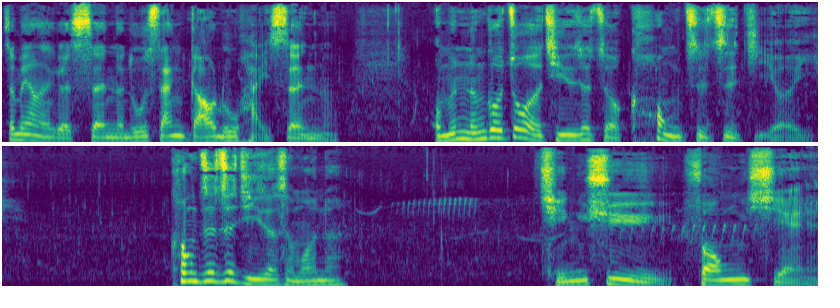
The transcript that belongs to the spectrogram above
这么样的一个深呢，如山高如海深呢，我们能够做的其实就只有控制自己而已。控制自己的什么呢？情绪、风险，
